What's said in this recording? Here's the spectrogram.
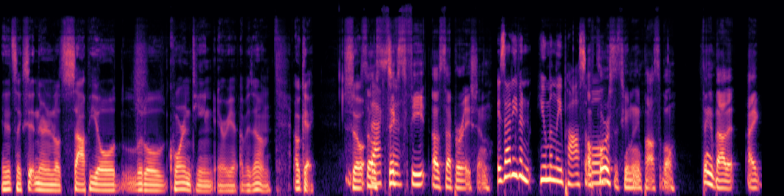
and it's like sitting there in a soppy old little quarantine area of his own. Okay. So, So Back to- six feet of separation. Is that even humanly possible? Of course, it's humanly possible. Think about it. I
